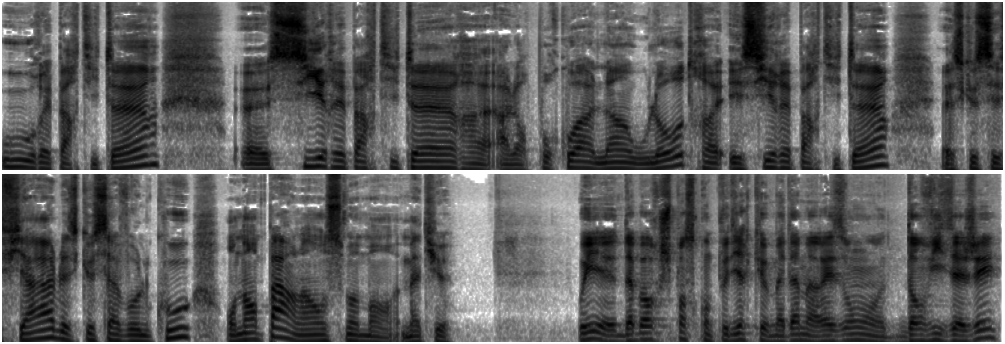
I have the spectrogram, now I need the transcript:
ou répartiteur? Euh, Si répartiteur, alors pourquoi l'un ou l'autre? Et si répartiteur, est-ce que c'est fiable? Est-ce que ça vaut le coup? On en parle hein, en ce moment. Mathieu oui, euh, d'abord, je pense qu'on peut dire que Madame a raison d'envisager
